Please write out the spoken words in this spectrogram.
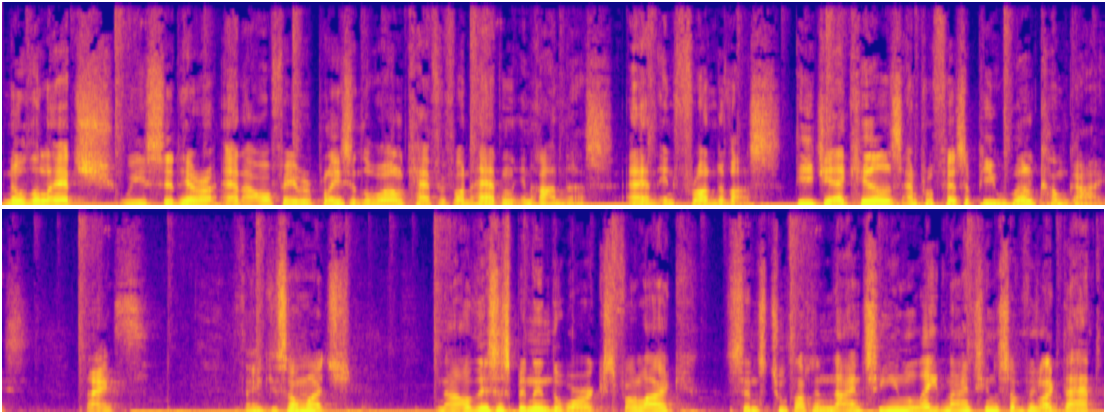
Know the ledge. We sit here at our favorite place in the world, Cafe von Hatten in Randers. And in front of us, DJ Achilles and Professor P. Welcome, guys. Thanks. Thank you so much. Now, this has been in the works for like since 2019, late 19, something like that.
